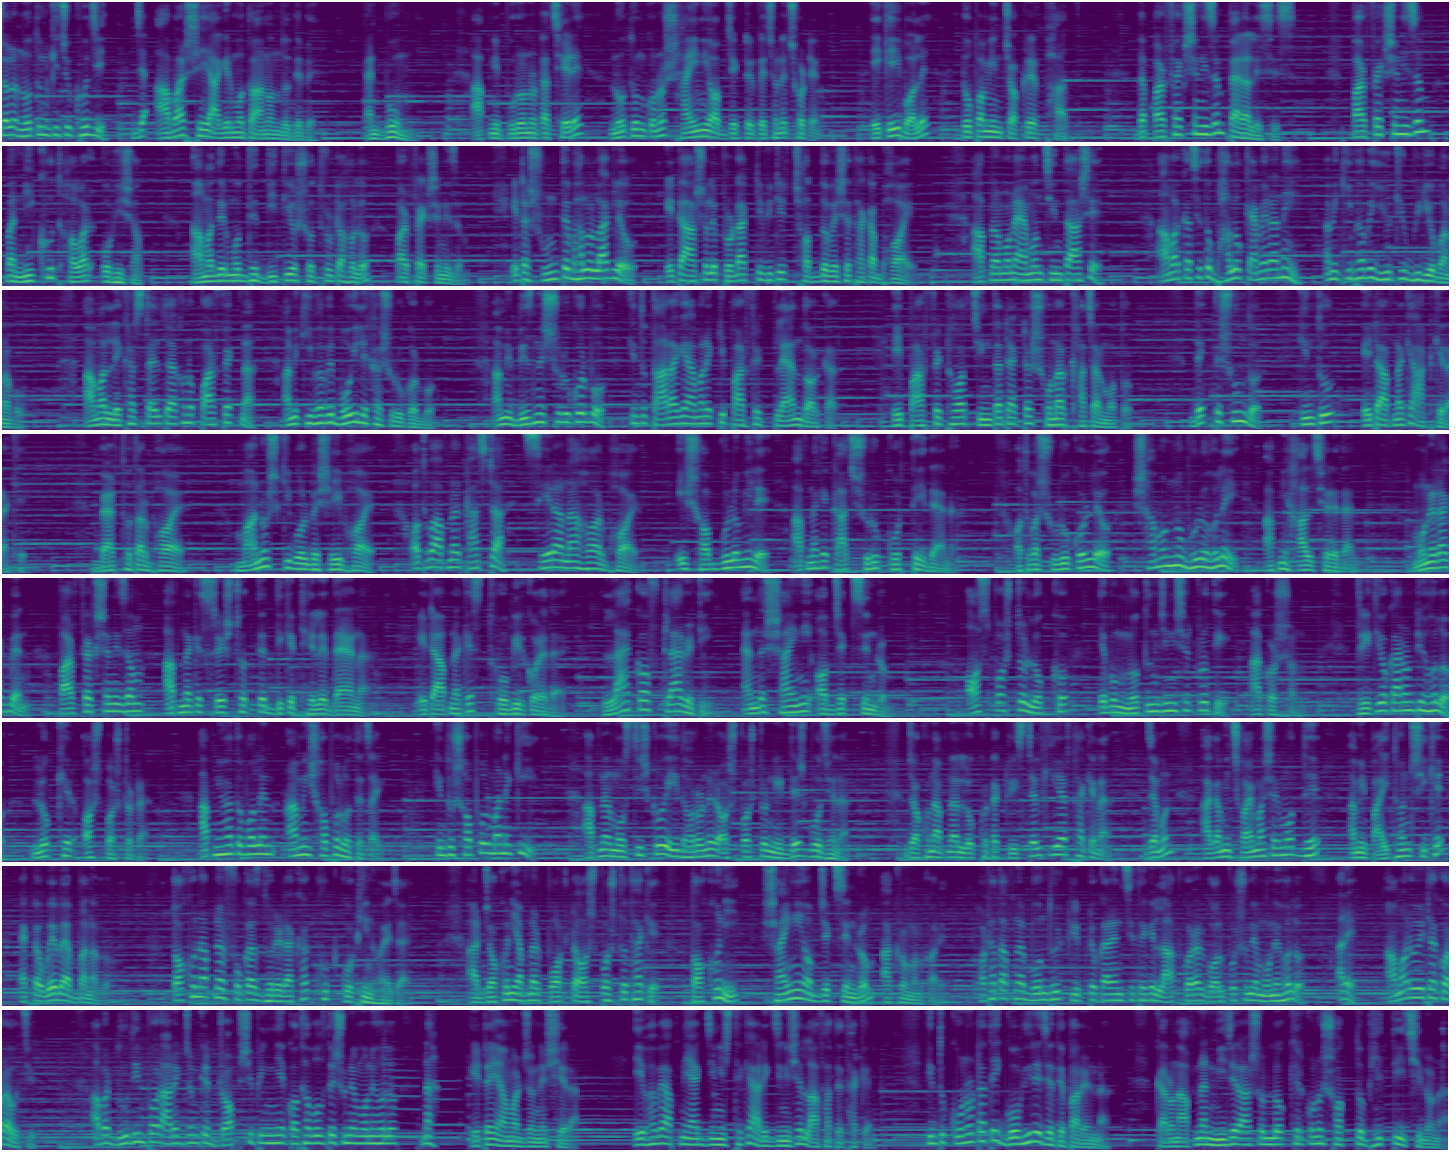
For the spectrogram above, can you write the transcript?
চলো নতুন কিছু খুঁজি যে আবার সেই আগের মতো আনন্দ দেবে। অ্যান্ড বুম আপনি পুরনোটা ছেড়ে নতুন কোনো শাইনি অবজেক্টের পেছনে ছোটেন। একেই বলে ডোপামিন চক্রের ফাঁদ। দ্য পারফেকশনিজম প্যারালিসিস পারফেকশনিজম বা নিখুঁত হওয়ার অভিশাপ। আমাদের মধ্যে দ্বিতীয় শত্রুটা হলো পারফেকশনিজম এটা শুনতে ভালো লাগলেও এটা আসলে প্রোডাক্টিভিটির ছদ্মবেশে থাকা ভয়। আপনার মনে এমন চিন্তা আসে? আমার কাছে তো ভালো ক্যামেরা নেই, আমি কীভাবে ইউটিউব ভিডিও বানাবো? আমার লেখার স্টাইল তো এখনও পারফেক্ট না, আমি কীভাবে বই লেখা শুরু করব। আমি বিজনেস শুরু করব, কিন্তু তার আগে আমার একটি পারফেক্ট প্ল্যান দরকার। এই পারফেক্ট হওয়ার চিন্তাটা একটা সোনার খাঁচার মতো। দেখতে সুন্দর, কিন্তু এটা আপনাকে আটকে রাখে। ব্যর্থতার ভয়, মানুষ কি বলবে সেই ভয়, অথবা আপনার কাজটা সেরা না হওয়ার ভয়, এই সবগুলো মিলে আপনাকে কাজ শুরু করতেই দেয় না। অথবা শুরু করলেও সামান্য ভুল হলেই আপনি হাল ছেড়ে দেন। মনে রাখবেন পারফেকশনিজম আপনাকে শ্রেষ্ঠত্বের দিকে ঠেলে দেয় না। এটা আপনাকে স্থবির করে দেয়। Lack of clarity and the shiny object syndrome অস্পষ্ট লক্ষ্য এবং নতুন জিনিসের প্রতি আকর্ষণ। তৃতীয় কারণটি হল লক্ষ্যের অস্পষ্টটা আপনি হয়তো বলেন, আমি সফল হতে চাই। কিন্তু সফল মানে কি? আপনার মস্তিষ্ক এই ধরনের অস্পষ্ট নির্দেশ বোঝে না। যখন আপনার লক্ষ্যটা ক্রিস্টাল ক্লিয়ার থাকে না, যেমন, আগামী ছয় মাসের মধ্যে আমি পাইথন শিখে একটা ওয়েব অ্যাপ বানালো তখন আপনার ফোকাস ধরে রাখা খুব কঠিন হয়ে যায়। আর যখনই আপনার পটটা অস্পষ্ট থাকে, তখনই শাইনি অবজেক্ট সিনড্রোম আক্রমণ করে। হঠাৎ আপনার বন্ধুর ক্রিপ্টোকারেন্সি থেকে লাভ করার গল্প শুনে মনে হলো, আরে, আমারও এটা করা উচিত। আবার দুদিন পর আরেকজনকে ড্রপ শিপিং নিয়ে কথা বলতে শুনে মনে হলো, না, এটাই আমার জন্য সেরা। এভাবে আপনি এক জিনিস থেকে আরেক জিনিসে লাফাতে থাকেন। কিন্তু কোনোটাতেই গভীরে যেতে পারেন না, কারণ আপনার নিজের আসল লক্ষ্যের কোনো শক্ত ভিত্তিই ছিল না।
